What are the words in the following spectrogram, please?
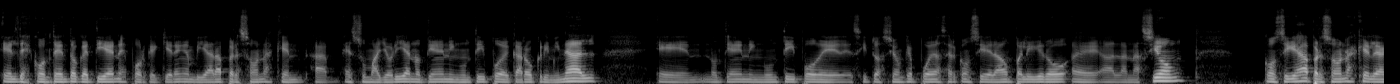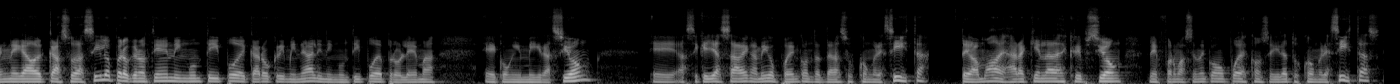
el descontento que tienes porque quieren enviar a personas que en, su mayoría no tienen ningún tipo de cargo criminal, eh, no tienen ningún tipo de, situación que pueda ser considerada un peligro eh, a la nación consigues a personas que le han negado el caso de asilo, pero que no tienen ningún tipo de cargo criminal y ningún tipo de problema eh, con inmigración. Eh, así que ya saben, amigos, pueden contactar a sus congresistas. Te vamos a dejar aquí en la descripción la información de cómo puedes conseguir a tus congresistas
